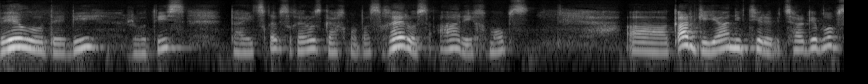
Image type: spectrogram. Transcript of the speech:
ველოდები, როდის დაიწყებს ღეროს გახმობას. ღეროს არ იხმობს კარგია, ნივთიერებით სარგებლობს,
